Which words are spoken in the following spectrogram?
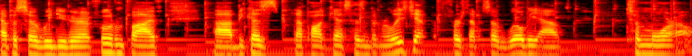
episode we do here at Food and Five, uh, because that podcast hasn't been released yet, but the first episode will be out tomorrow.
